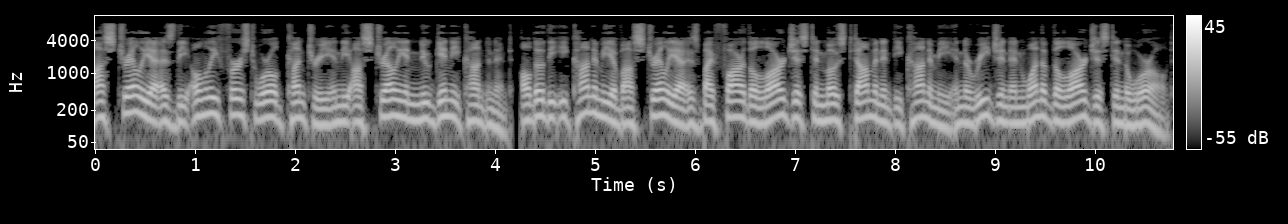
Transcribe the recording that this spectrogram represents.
Australia is the only first world country in the Australian New Guinea continent, although the economy of Australia is by far the largest and most dominant economy in the region and one of the largest in the world.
